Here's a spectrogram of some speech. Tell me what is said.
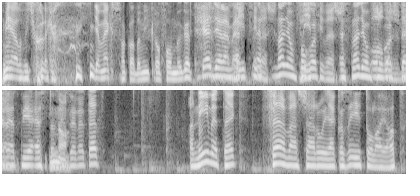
Mihálovics kollega, mindjárt megszakad a mikrofon mögött. Kegyelem, ezt, ezt, nagyon fogod, ezt nagyon fogod szeretni, ezt az Na. üzenetet. A németek felvásárolják az étolajat,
